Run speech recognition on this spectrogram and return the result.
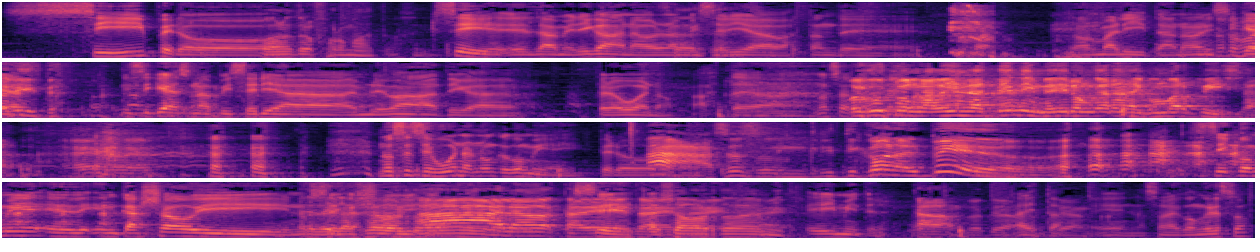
Sí, pero... Con otro formato. sí. Sí, es la americana, ahora una Sí, pizzería sí. bastante bueno, normalita, ¿no? Ni Normalita. siquiera, ni siquiera es una pizzería emblemática, pero bueno, hasta no sé, Hoy justo la vi en la tele y me dieron ganas de comer pizza. no sé si es buena, nunca comí ahí, pero Ah, sos un criticón al pedo. sí comí el- en Callao y no El sé, Callao Callao y ah, la, está Sí, bien, está bien, Callao está bien, Bartolomé. está bien. y Mitre. Banco, banco, Ahí está, en la zona del Congreso.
